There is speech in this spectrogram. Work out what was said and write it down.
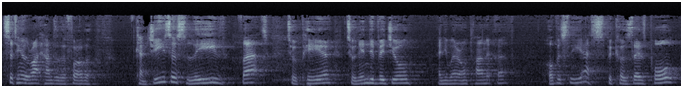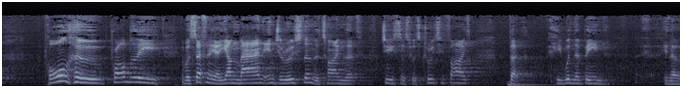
sitting at the right hand of the Father. Can Jesus leave that to appear to an individual anywhere on planet Earth? Obviously, yes, because there's Paul. Paul, who probably was definitely a young man in Jerusalem the time that Jesus was crucified, but he wouldn't have been, you know,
